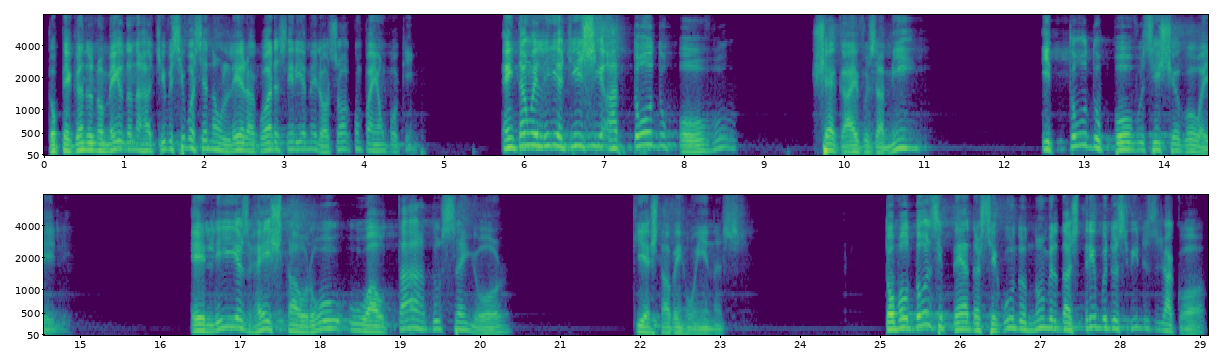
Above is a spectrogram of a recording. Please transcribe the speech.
Estou pegando no meio da narrativa, e se você não ler agora, seria melhor, só acompanhar um pouquinho. Então Elias disse a todo o povo: Chegai-vos a mim. E todo o povo se chegou a ele. Elias restaurou o altar do Senhor, que estava em ruínas. Tomou doze pedras, segundo o número das tribos dos filhos de Jacó,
